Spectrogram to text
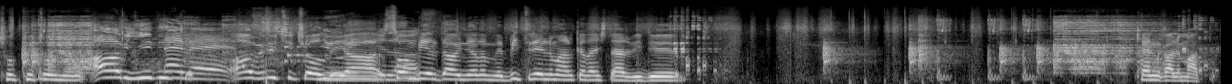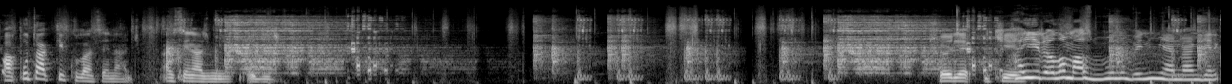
Çok kötü oynuyorum. Abi 7 Evet. Abi 3-3 oldu ya. Son bir el daha oynayalım ve bitirelim arkadaşlar videoyu. Kendi kaleme attım. Bak bu taktik kullan Senacığım. Ay Senacığım değil. Şöyle iki. Hayır olamaz bunu benim yenmem gerek.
